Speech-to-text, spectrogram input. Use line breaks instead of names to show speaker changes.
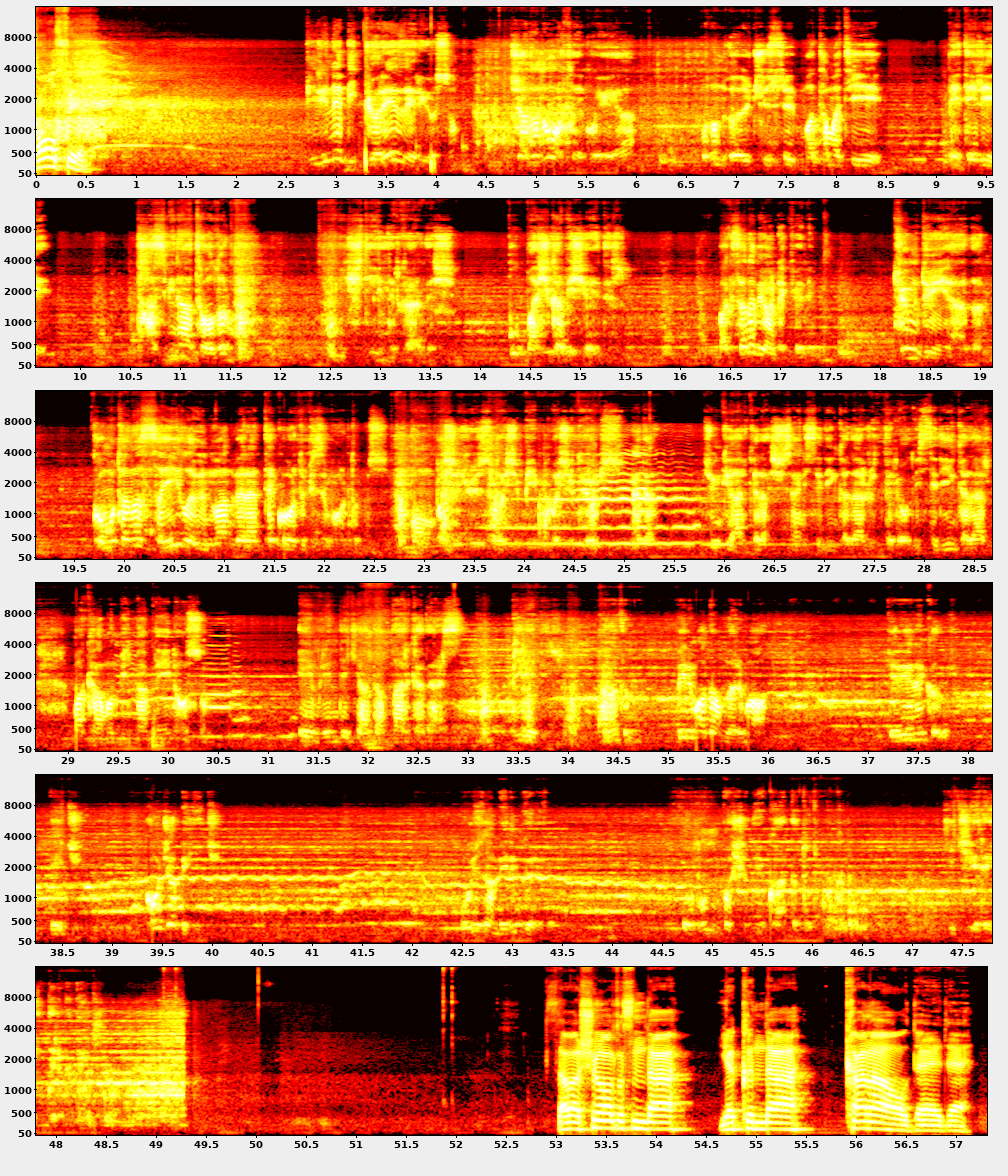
Caulfield.
Birine bir görev veriyorsun. Canını ortaya koyuyor ya. Bunun ölçüsü, matematiği, bedeli, tazminatı olur mu? Bu iş değildir kardeşim. Bu başka bir şeydir. Bak sana bir örnek vereyim. Tüm dünyada komutana sayıyla ünvan veren tek ordu bizim ordumuz. Onbaşı, yüzbaşı, binbaşı diyoruz. Neden? Çünkü arkadaş sen istediğin kadar rütbeli ol, istediğin kadar makamın bilmem neyin olsun emrindeki adamlar kadarsın. Birebir. Anladın mı? Benim adamlarımı al. Geriye ne kalır? Hiç. Koca bir hiç. O yüzden benim görevim yolun başını yukarıda tutmak. Hiç yere indirmemek.
Savaşın ortasında yakında 看到，对，对。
